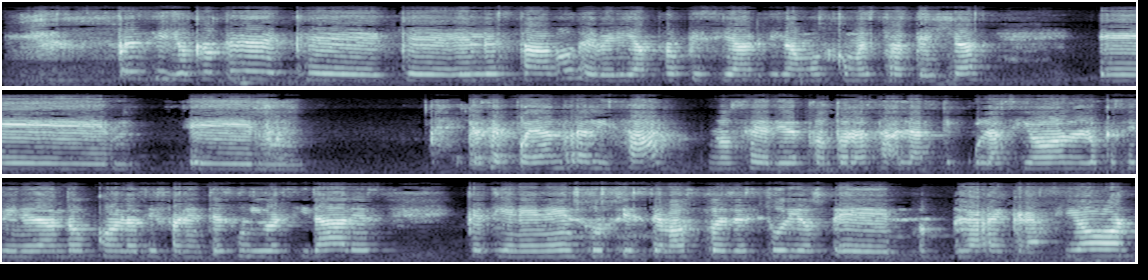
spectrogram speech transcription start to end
Pues sí, yo creo que, que, el Estado debería propiciar, digamos, como estrategias eh, em, que se puedan realizar, no sé, de pronto la, lo que se viene dando con las diferentes universidades que tienen en sus sistemas pues, de estudios de la recreación,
